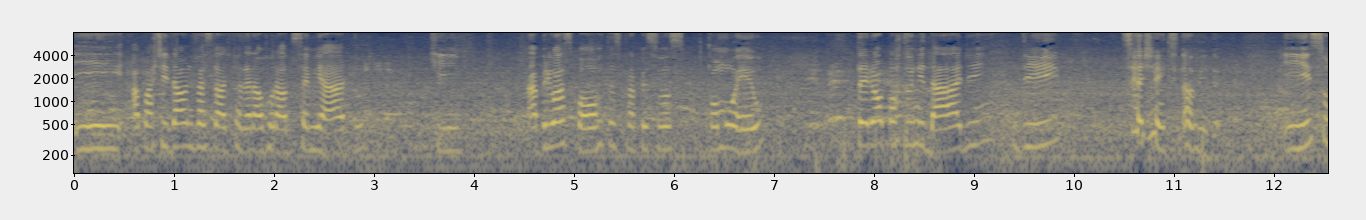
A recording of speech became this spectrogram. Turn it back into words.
e a partir da Universidade Federal Rural do Semiárido, que abriu as portas para pessoas como eu terem a oportunidade de ser gente na vida. E isso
